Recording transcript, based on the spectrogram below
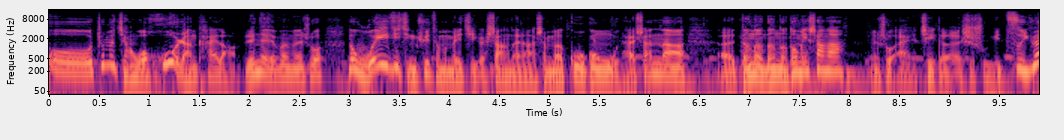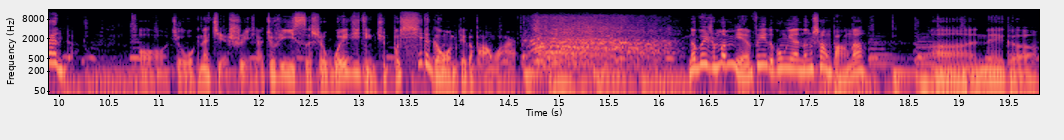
哦。这么讲我豁然开朗。人家也问问说，那五 A 级景区怎么没几个上的呢？什么故宫、五台山呐，呃，等等等等都没上啊？人说，哎，这个是属于自愿的。哦，就我跟他解释一下，就是意思是五 A 级景区不稀得跟我们这个榜玩。那为什么免费的公园能上榜呢？啊，那个，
